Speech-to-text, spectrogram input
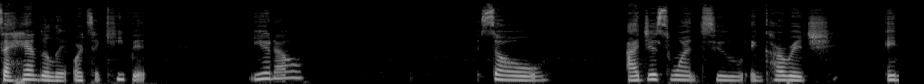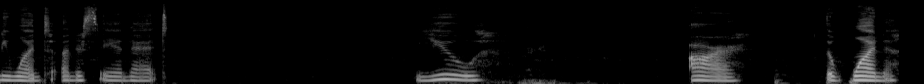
to handle it or to keep it you know so I just want to encourage anyone to understand that you are the one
